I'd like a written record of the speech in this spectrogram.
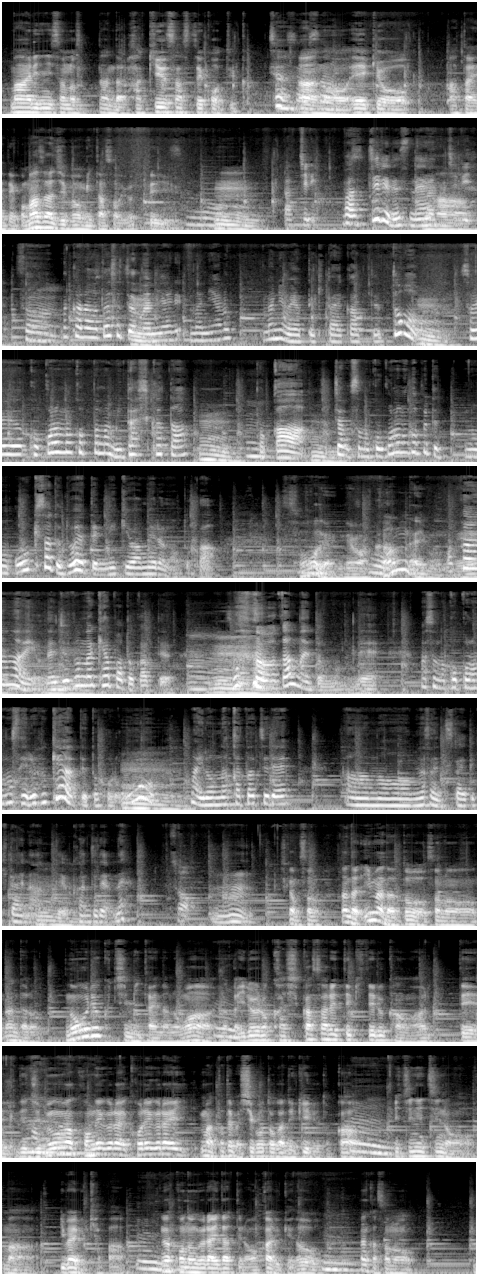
周りにそのなんだろう波及させていこうというか。あの影響を与えていこうまずは自分を満たそうよっていう。そう。うん。バッチリ。バッチリですね。バッチリ。そう。うん。だから私たちは何やり、何やる何をやっていきたいかっていうと、うん。そういう心のコップの満たし方うん。とか、うん。じゃあその心のコップっての大きさってどうやって見極めるのとか。そうだよね。わかんないもんね。わかんないよね、うん。自分のキャパとかって。うん。わかんないと思うんで、まあ、その心のセルフケアってところを、うん。まあ、いろんな形であの皆さんに伝えていきたいなっていう感じだよね。そう。うん。しかもそのなんだ今だとそのなんだろう能力値みたいなのはうん。なんかいろいろ可視化されてきてる感はあって。でい自分はこれぐらいこれぐらい、まあ、例えば仕事ができるとか、うん。一日の、まあ、いわゆるキャパうん。がこのぐらいだっていうのは分かるけど、うん。なんかその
